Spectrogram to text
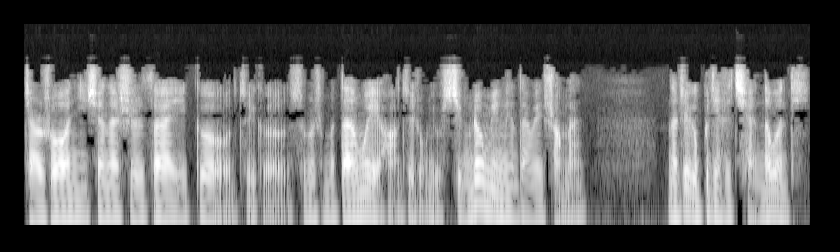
假如说你现在是在一个这个什么什么单位哈，这种有行政命令单位上班，那这个不仅是钱的问题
